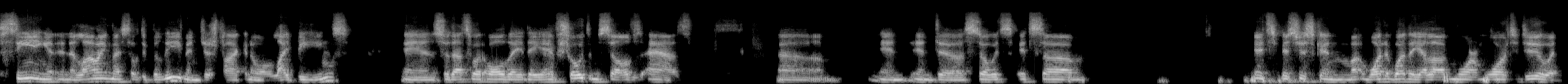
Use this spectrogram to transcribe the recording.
seeing it and allowing myself to believe in just like you know light beings, and so that's what all they they have showed themselves as, um, and and uh, so it's it's um, it's it's just again what what they allow more and more to do. And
